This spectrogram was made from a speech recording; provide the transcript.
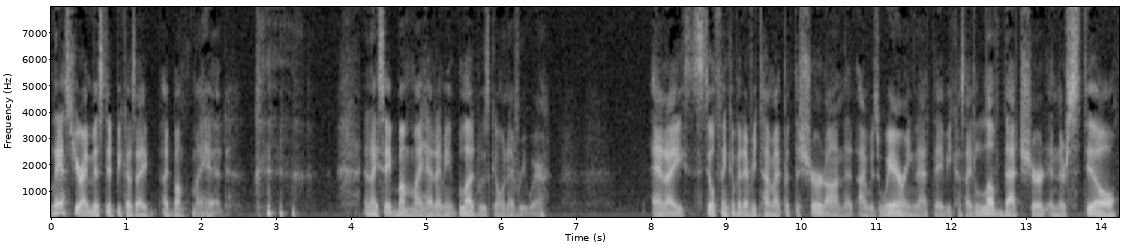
Last year I missed it because I, I bumped my head. and I say bumped my head, I mean blood was going everywhere. And I still think of it every time I put the shirt on that I was wearing that day because I loved that shirt. And there's still,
